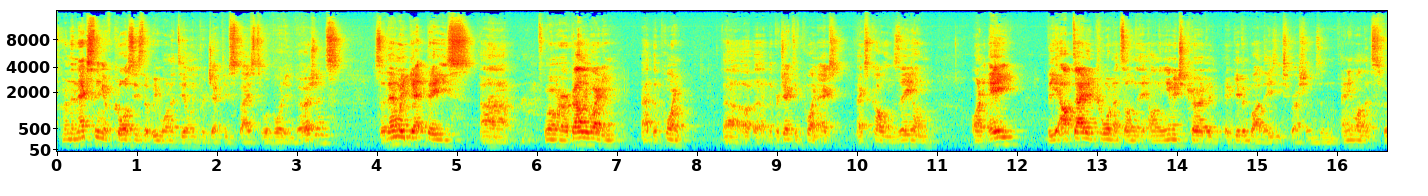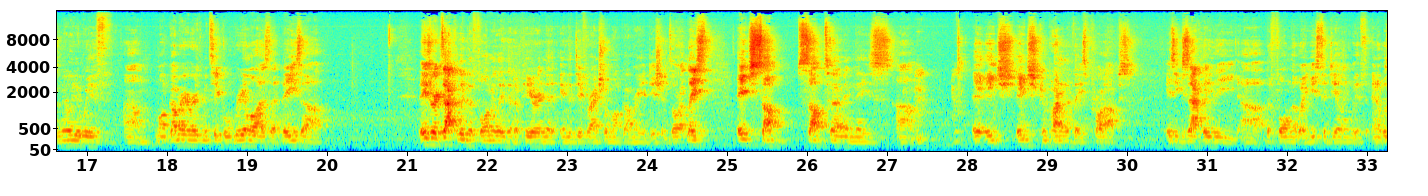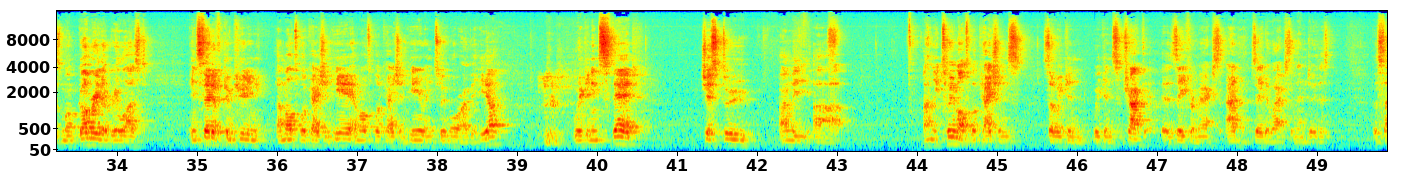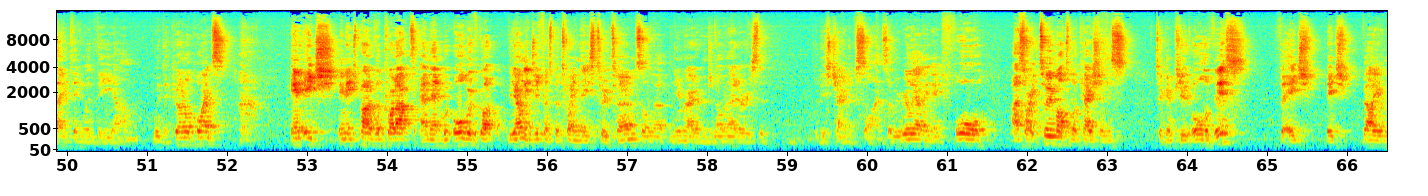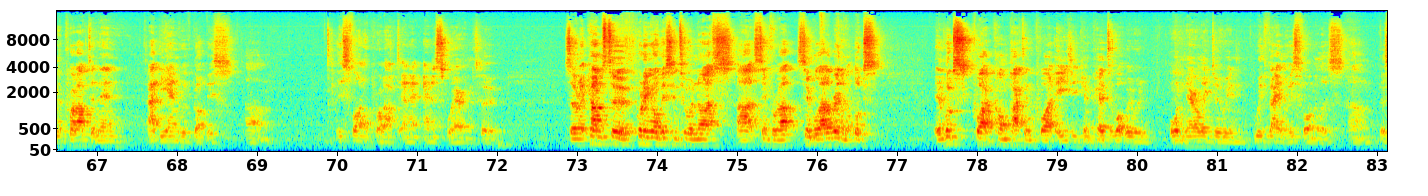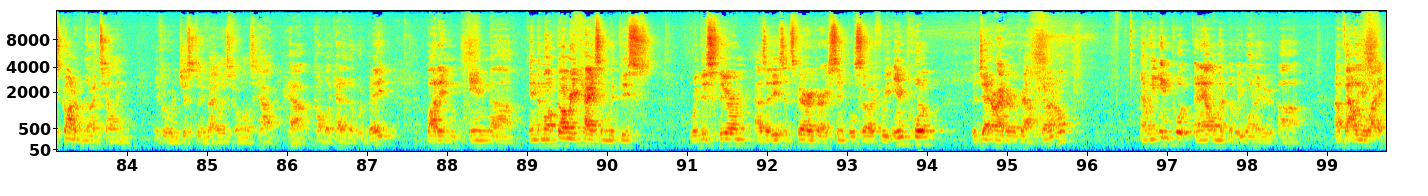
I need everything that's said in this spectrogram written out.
and the next thing, of course, is that we want to deal in projective space to avoid inversions. So then we get these uh, when we're evaluating at the point uh, the projected point x x colon z on on E. The updated coordinates on the on the image curve are, are given by these expressions, and anyone that's familiar with um, Montgomery arithmetic will realise that these are these are exactly the formulae that appear in the, in the differential Montgomery additions, or at least each sub sub-term in these, um, each, each component of these products is exactly the, uh, the form that we're used to dealing with. And it was Montgomery that realized instead of computing a multiplication here, a multiplication here, and two more over here, we can instead just do only, uh, only two multiplications so we can, we can subtract z from x, add z to x, and then do this the same thing with the, um, with the kernel points in each, in each part of the product, and then all we've got, the only difference between these two terms on the numerator and denominator is the, this change of sign. So we really only need four, uh, sorry, two multiplications to compute all of this for each, each value in the product, and then at the end we've got this, um, this final product and a, and a squaring too. So when it comes to putting all this into a nice uh, simple, simple algorithm, it looks it looks quite compact and quite easy compared to what we would ordinarily do in with Vélu's formulas. Um, there's kind of no telling if we were to just do Vélu's formulas how, how complicated it would be. But in, in, uh, in the Montgomery case and with this, with this theorem as it is, it's very, very simple. So if we input the generator of our kernel and we input an element that we want to uh, evaluate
